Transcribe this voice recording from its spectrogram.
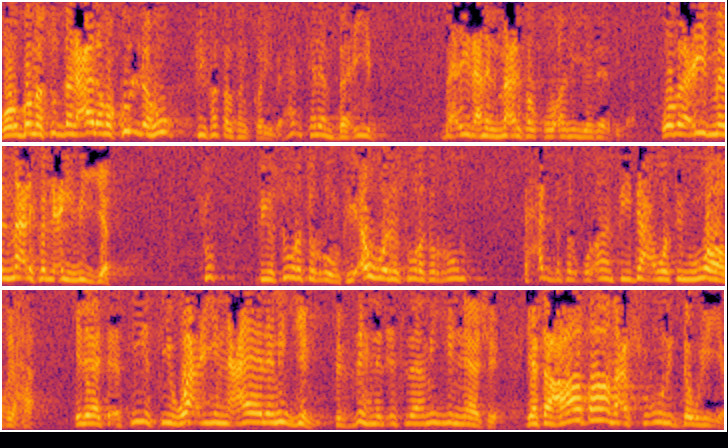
وربما سدنا العالم كله في فترة قريبة. هذا كلام بعيد بعيد عن المعرفة القرآنية ذاتها وبعيد من المعرفة العلمية. شوف في سورة الروم في أول سورة الروم تحدث القرآن في دعوة واضحة إلى تأسيس وعي عالمي في الذهن الإسلامي الناشئ يتعاطى مع الشؤون الدولية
